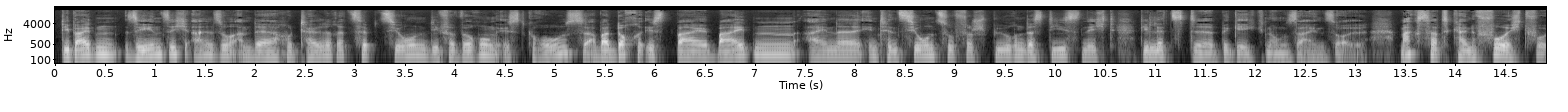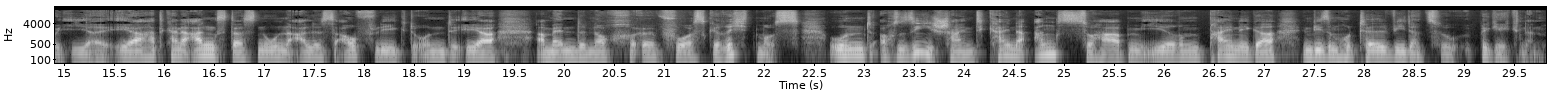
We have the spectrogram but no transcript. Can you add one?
Die beiden sehen sich also an der Hotelrezeption. Die Verwirrung ist groß, aber doch ist bei beiden eine Intention zu verspüren, dass dies nicht die letzte Begegnung sein soll. Max hat keine Furcht vor ihr. Er hat keine Angst, dass nun alles auffliegt und er am Ende noch äh, vors Gericht muss. Und auch sie scheint keine Angst zu haben, ihrem Peiniger in diesem Hotel wieder zu begegnen.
